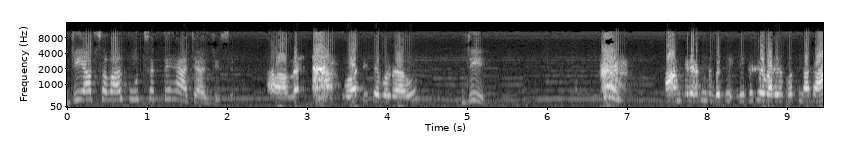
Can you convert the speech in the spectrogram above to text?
जी आप सवाल पूछ सकते हैं आचार्य जी से। हाँ मैं से बोल रहा हूँ। जी। हाँ मेरे अपने बेटे बेटे के बारे में पूछना था।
